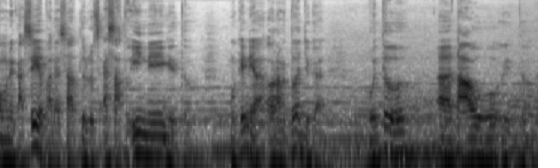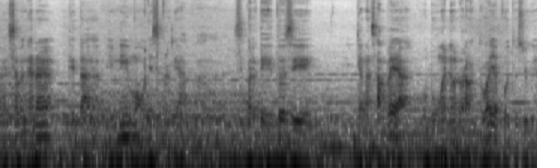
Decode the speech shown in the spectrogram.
komunikasi ya pada saat lulus S1 ini gitu. Mungkin ya orang tua juga butuh eh, tahu gitu sebenarnya kita ini maunya seperti apa. Seperti itu sih. Jangan sampai ya hubungan dengan orang tua ya putus juga.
